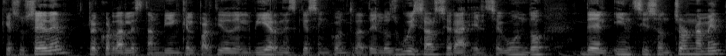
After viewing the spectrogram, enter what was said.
qué sucede. Recordarles también que el partido del viernes que es en contra de los Wizards será el segundo del In-Season Tournament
